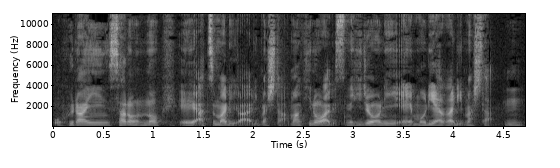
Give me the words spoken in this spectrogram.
オフラインサロンの、えー、集まりがありました。まあ、昨日はですね、非常に、え、盛り上がりました。うん。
